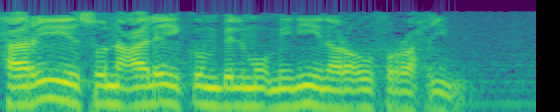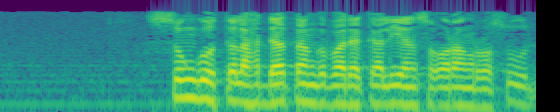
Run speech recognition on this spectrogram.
harisun 'alaikum bil mu'minina raufur rahim. Sungguh telah datang kepada kalian seorang rasul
